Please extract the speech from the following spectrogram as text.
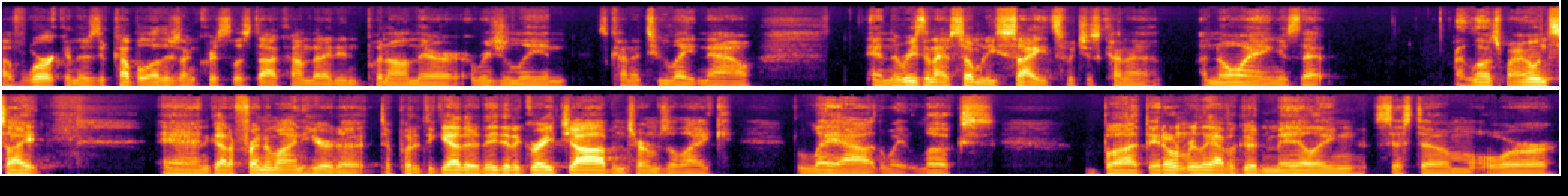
of work, and there's a couple others on chrisliss.com that I didn't put on there originally, and it's kind of too late now. And the reason I have so many sites, which is kind of annoying, is that I launched my own site and got a friend of mine here to to put it together. They did a great job in terms of like layout, the way it looks, but they don't really have a good mailing system or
